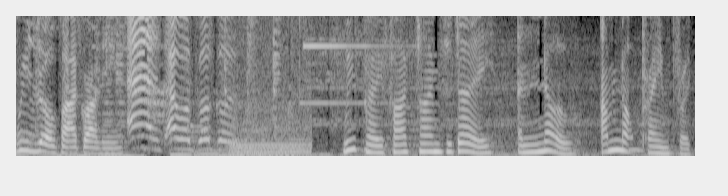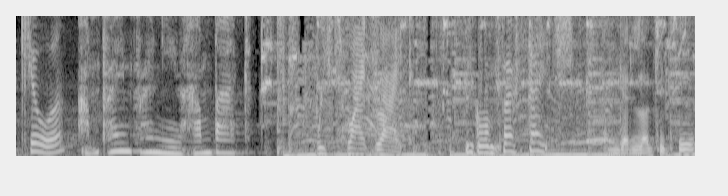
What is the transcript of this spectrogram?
we love our grannies. And our goggles. We pray five times a day. And no, I'm not praying for a cure. I'm praying for a new handbag. We swipe right. We go on first dates. And get lucky too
